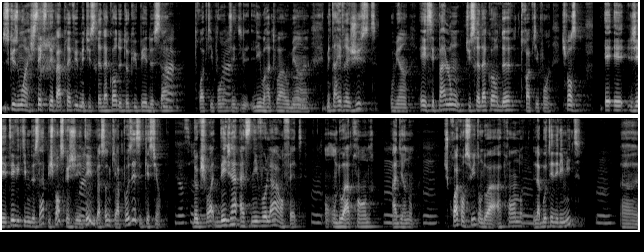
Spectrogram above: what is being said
Excuse-moi, je sais que c'était pas prévu, mais tu serais d'accord de t'occuper de ça Ouais. Trois petits points, Ouais. tu sais, libre à toi, ou bien. Ouais. euh, mais t'arriverais juste, ou bien. Et c'est pas long, tu serais d'accord de trois petits points. Je pense. Et, et j'ai été victime de ça, puis je pense que j'ai Ouais. été une personne qui a posé cette question. Bien sûr. Donc je crois déjà à ce niveau-là, en fait, Mm. on, on doit apprendre Mm. à dire non. Mm. Je crois qu'ensuite, on doit apprendre la beauté des limites. Euh,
